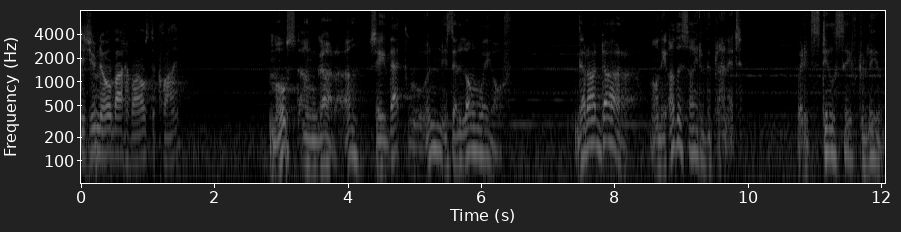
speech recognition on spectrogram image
Did you know about Havarl's decline? Most Angara say that ruin is a long way off. There are Dara on the other side of the planet, where it's still safe to live.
